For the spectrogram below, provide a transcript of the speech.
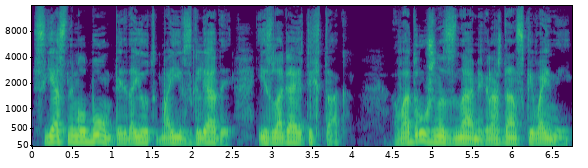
с ясным лбом передают мои взгляды и излагают их так. Водружено знамя гражданской войны,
